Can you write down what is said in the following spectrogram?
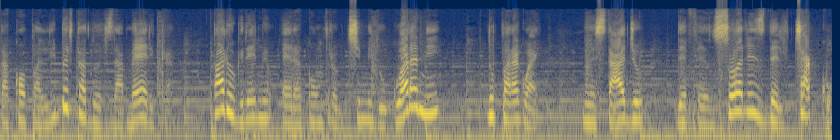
da Copa Libertadores da América para o Grêmio era contra o time do Guarani do Paraguai, no estádio Defensores del Chaco.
